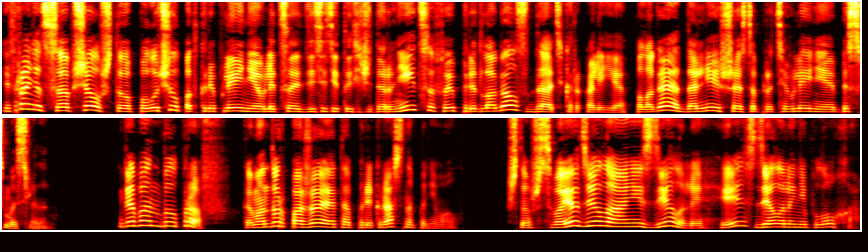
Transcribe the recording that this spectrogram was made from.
И франец сообщал, что получил подкрепление в лице 10 тысяч дарнийцев и предлагал сдать Кракалье, полагая дальнейшее сопротивление бессмысленным. Габан был прав. Командор Паже это прекрасно понимал. Что ж, свое дело они сделали, и сделали неплохо.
